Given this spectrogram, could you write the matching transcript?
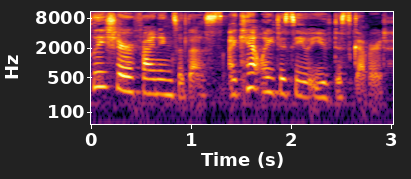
Please share your findings with us. I can't wait to see what you've discovered.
